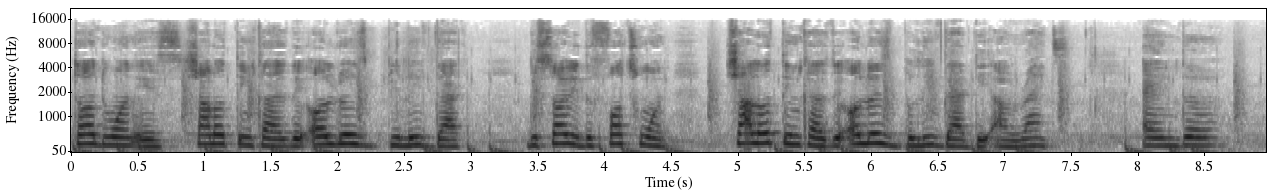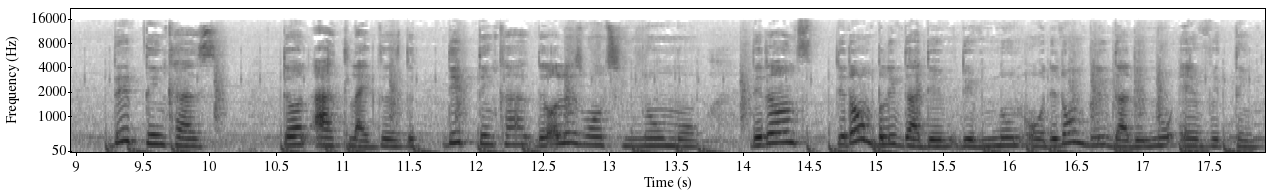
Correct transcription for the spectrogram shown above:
third one is shallow thinkers. They always believe that the sorry, the fourth one, shallow thinkers, they always believe that they are right. And the deep thinkers don't act like this. The deep thinkers, they always want to know more. They don't they don't believe that they've, they've known all. They don't believe that they know everything.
